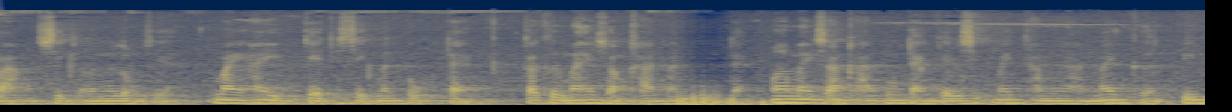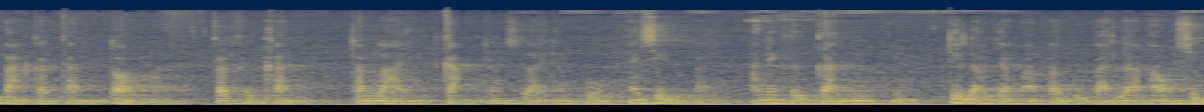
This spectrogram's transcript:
วางสิ่งเหล่านั้นลงเสีย ไม่ให้เจตสิกมันปรุงแต่งก็คือไม่ให้สังขารมันปรุงแต่งเมื่อไม่สังขารปรุงแต่งเจตสิกไม่ทำงานไม่เกิดวิปากกรรมต่อมา ก็คือการทำลายกรรมทั้งหลายทั้งปวงให้สิ้นไป อันนี้คือการที่เราจะมาปฏิบัติแล้วเอาสิ่ง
